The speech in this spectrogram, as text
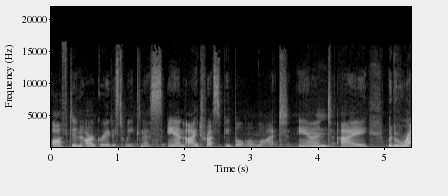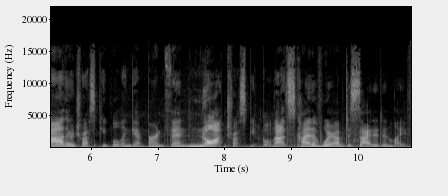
often our greatest weakness, and I trust people a lot, and I would rather trust people and get burnt than not trust people. That's kind of where I've decided in life,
